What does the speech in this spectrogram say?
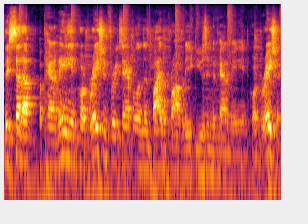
they set up a Panamanian corporation, for example, and then buy the property using the Panamanian corporation.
